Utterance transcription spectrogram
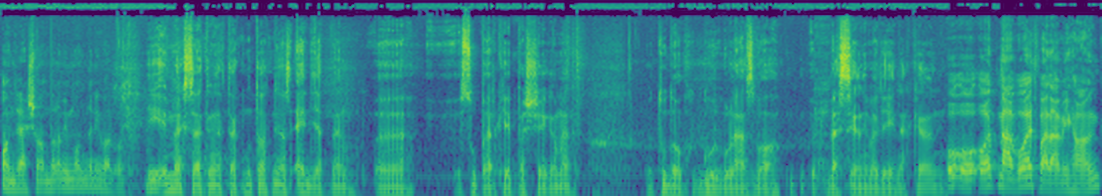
András, van valami mondani való? Én meg szeretném nektek mutatni az egyetlen ö, szuper képességemet, hogy tudok gurgulázva beszélni vagy énekelni. Ó, ó, ott már volt valami hang.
